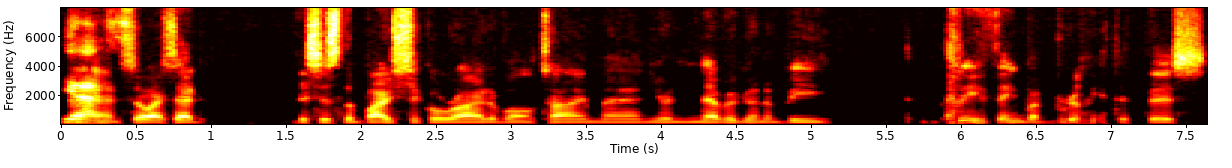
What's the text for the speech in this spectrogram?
Yes. And so I said, This is the bicycle ride of all time, man. You're never going to be anything but brilliant at this.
